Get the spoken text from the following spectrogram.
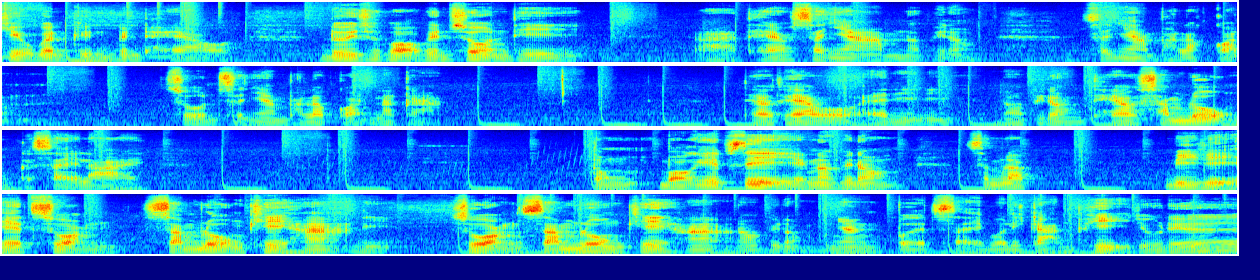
คิวกันขึ้นเป็นแถว โดยเฉพาะเป็นโซนที่แถวสยามเนาะพี่น้องสยามพารากอนโซนสยามพารากอนล้วก็แถวแถวอันนี้นี่เนาะพี่น้องแถวซ้ำโรงก็ใส่ลาย ต้องบอก FC อย่างเน้องพี่น้อง สำหรับ BTS ส่วงสำโรงเคหะนี่ส่วงสำโรงเคหะเนาะพี่น้องยังเปิดใส่บริการพี่อยู่เด้อ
